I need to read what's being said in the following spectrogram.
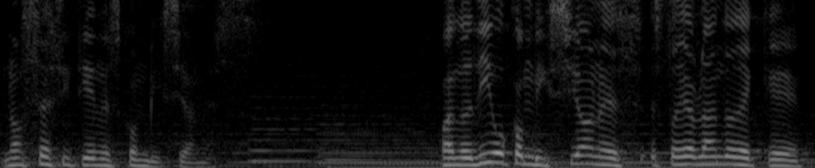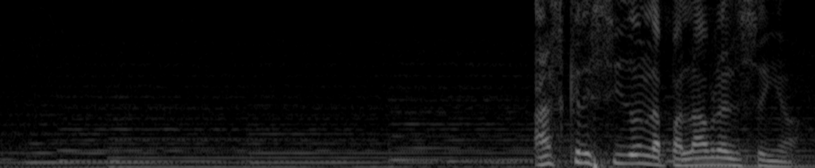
No sé si tienes convicciones. Cuando digo convicciones, estoy hablando de que has crecido en la palabra del Señor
